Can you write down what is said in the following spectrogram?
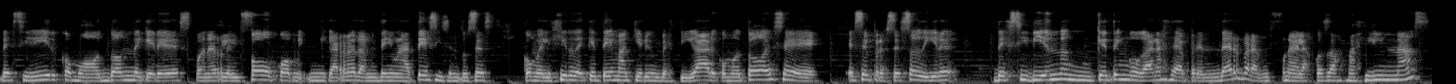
decidir como dónde querés ponerle el foco. Mi, carrera también tenía una tesis, entonces como elegir de qué tema quiero investigar, como todo ese, ese proceso de ir decidiendo en qué tengo ganas de aprender, para mí fue una de las cosas más lindas.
